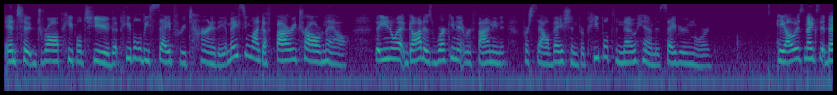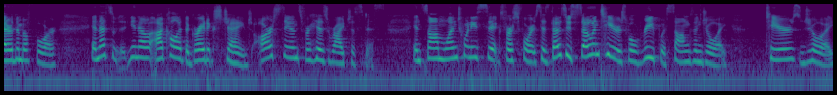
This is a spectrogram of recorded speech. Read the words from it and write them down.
and to draw people to you, that people will be saved for eternity. It may seem like a fiery trial now, but you know what? God is working it, refining it for salvation, for people to know him as Savior and Lord. He always makes it better than before. And that's, you know, I call it the great exchange our sins for his righteousness. In Psalm 126, verse 4, it says, Those who sow in tears will reap with songs and joy tears, joy.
